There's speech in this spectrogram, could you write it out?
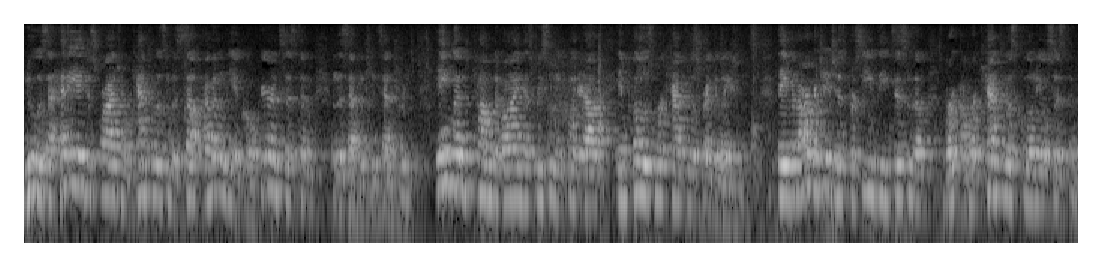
Nuala Zahedieh describes mercantilism as self-evidently a coherent system in the 17th century. England, Tom Devine has recently pointed out, imposed mercantilist regulations. David Armitage has perceived the existence of a mercantilist colonial system.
